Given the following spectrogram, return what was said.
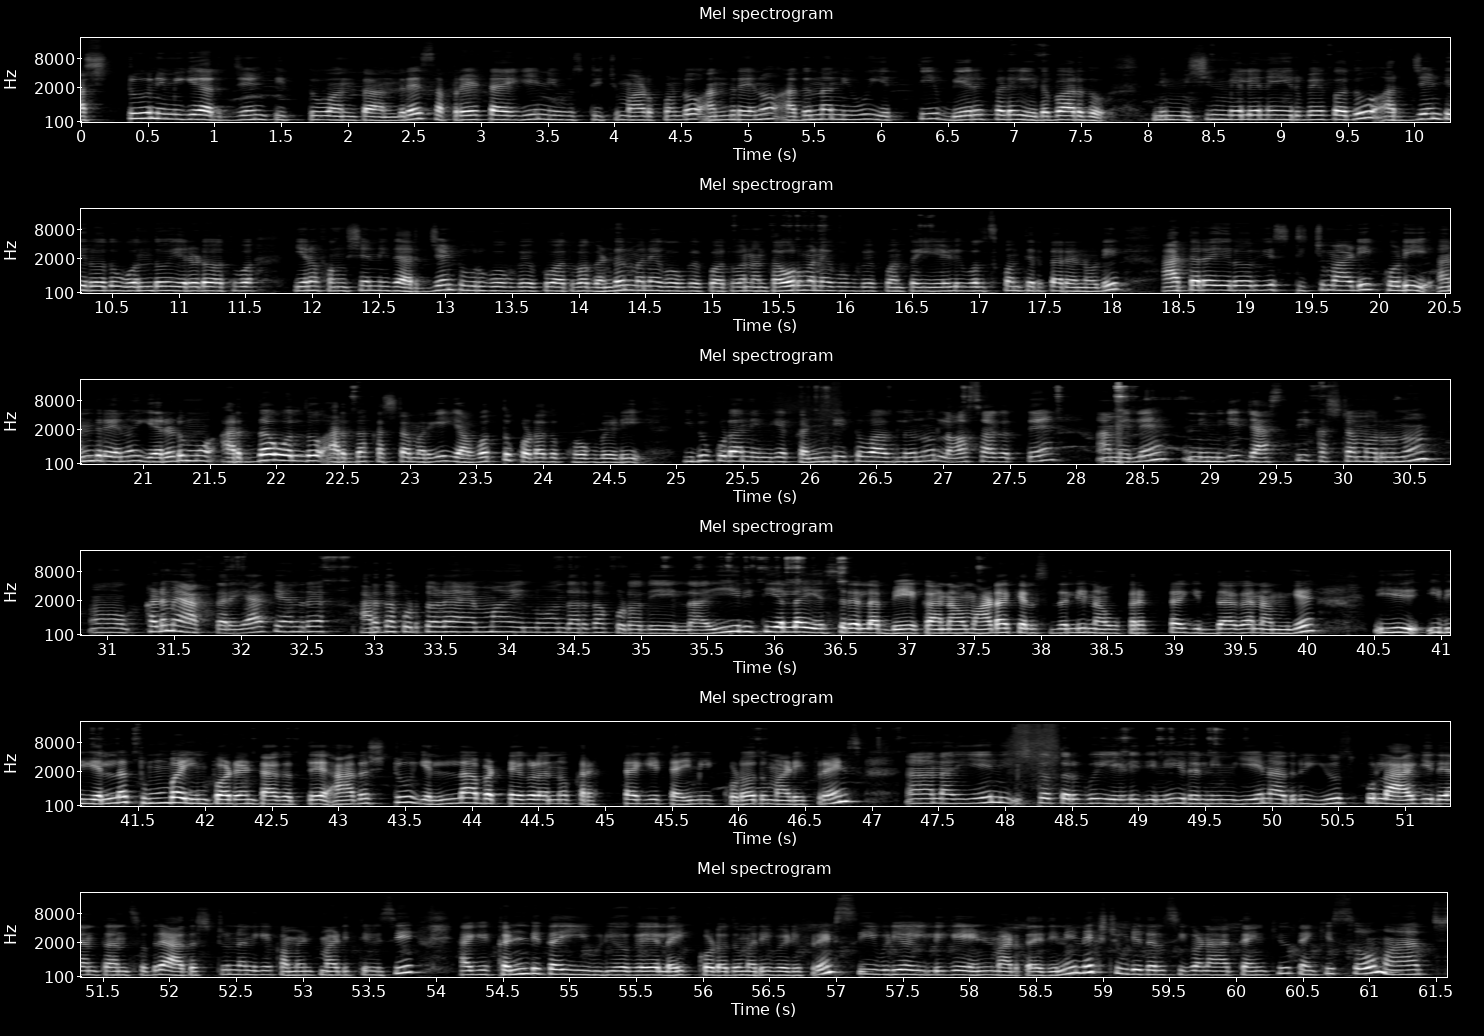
ಅಷ್ಟು ನಿಮಗೆ ಅರ್ಜೆಂಟ್ ಇತ್ತು ಅಂತ ಅಂದರೆ ಸಪ್ರೇಟಾಗಿ ನೀವು ಸ್ಟಿಚ್ ಮಾಡಿಕೊಂಡು ಅಂದ್ರೇನು ಅದನ್ನು ನೀವು ಎತ್ತಿ ಬೇರೆ ಕಡೆ ಇಡಬಾರ್ದು. ನಿಮ್ಮ ಮಿಷಿನ್ ಮೇಲೇ ಇರಬೇಕು ಅದು. ಅರ್ಜೆಂಟ್ ಇರೋದು ಒಂದೋ ಎರಡೋ ಅಥವಾ ಏನೋ ಫಂಕ್ಷನ್ ಇದೆ, ಅರ್ಜೆಂಟ್ ಊರಿಗೆ ಹೋಗಬೇಕು ಅಥವಾ ಗಂಡನ ಮನೆಗೆ ಹೋಗಬೇಕು ಅಥವಾ ನನ್ನ ತವ್ರ ಮನೆಗೆ ಹೋಗಬೇಕು ಅಂತ ಹೇಳಿ ಹೊಲ್ಸ್ಕೊತಿರ್ತಾರೆ ನೋಡಿ. ಆ ಥರ ಇರೋರಿಗೆ ಸ್ಟಿಚ್ ಮಾಡಿ ಕೊಡಿ. ಅಂದ್ರೇನು ಎರಡು ಮೂ, ಅರ್ಧ ಒಲ್ದು ಅರ್ಧ ಕಸ್ಟಮರ್ಗೆ ಯಾವತ್ತೂ ಕೊಡೋದಕ್ಕೆ ಹೋಗಬೇಡಿ. ಇದು ಕೂಡ ನಿಮಗೆ ಖಂಡಿತವಾಗ್ಲೂ ಲಾಸ್ ಆಗುತ್ತೆ. ಆಮೇಲೆ ನಿಮಗೆ ಜಾಸ್ತಿ ಕಸ್ಟಮರೂ ಕಡಿಮೆ ಆಗ್ತಾರೆ. ಯಾಕೆ ಅಂದರೆ ಅರ್ಧ ಕೊಡ್ತಾಳೆ ಅಮ್ಮ, ಇನ್ನೂ ಒಂದು ಅರ್ಧ ಕೊಡೋದೇ ಇಲ್ಲ. ಈ ರೀತಿಯೆಲ್ಲ ಹೆಸರೆಲ್ಲ ಬೇಕಾ? ನಾವು ಮಾಡೋ ಕೆಲಸದಲ್ಲಿ ನಾವು ಕರೆಕ್ಟಾಗಿದ್ದಾಗ ನಮಗೆ ಈ, ಇದು ಎಲ್ಲ ತುಂಬ ಇಂಪಾರ್ಟೆಂಟ್ ಆಗುತ್ತೆ. ಆದಷ್ಟು ಎಲ್ಲ ಬಟ್ಟೆಗಳನ್ನು ಕರೆಕ್ಟಾಗಿ ಟೈಮಿಗೆ ಕೊಡೋದು ಮಾಡಿ ಫ್ರೆಂಡ್ಸ್ ನಾನು ಏನು ಇಷ್ಟೊತ್ತರೆಗೂ ಹೇಳಿದ್ದೀನಿ ಇದರಲ್ಲಿ ನಿಮ್ಗೆ ಏನಾದರೂ ಯೂಸ್ಫುಲ್ ಆಗಿದೆ ಅಂತ ಅನಿಸಿದ್ರೆ ಆದಷ್ಟು ನನಗೆ ಕಮೆಂಟ್ ಮಾಡಿ ತಿಳಿಸಿ. ಹಾಗೆ ಖಂಡಿತ ಈ ವಿಡಿಯೋಗೆ ಲೈಕ್ ಕೊಡೋದು ಮರಿಬೇಡಿ ಫ್ರೆಂಡ್ಸ್ ಈ ವಿಡಿಯೋ ಇಲ್ಲಿಗೆ ಎಂಡ್ ಮಾಡ್ತಾ ಇದ್ದೀನಿ. ನೆಕ್ಸ್ಟ್ ವಿಡಿಯೋದಲ್ಲಿ ಸಿಗೋಣ. Thank you thank you so much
